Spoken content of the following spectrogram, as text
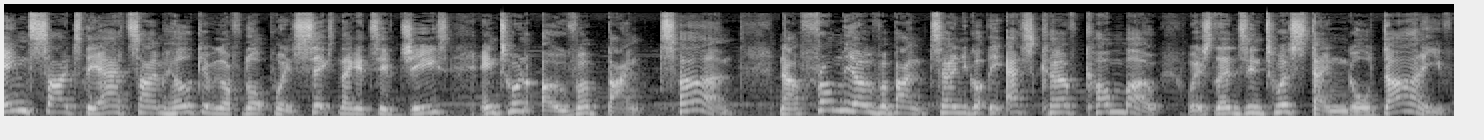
inside to the airtime hill, giving off 0.6 negative Gs into an overbanked turn. Now, from the overbanked turn, you've got the S-curve combo, which leads into a Stengel dive.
